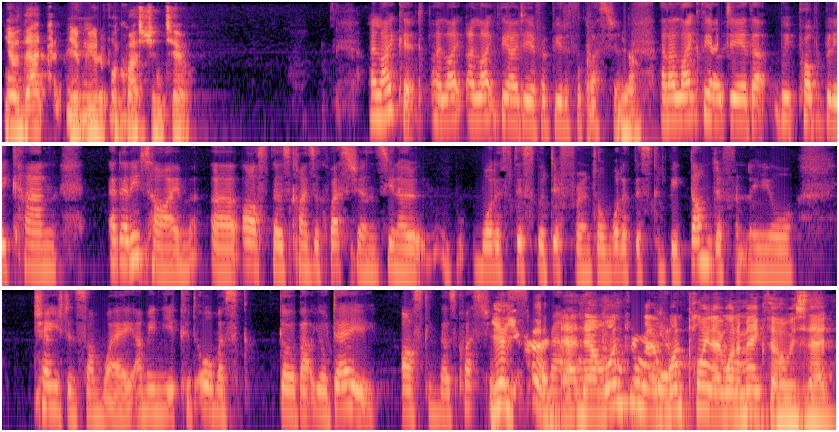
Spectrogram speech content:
you know that could be a mm-hmm. beautiful mm-hmm. question too I like it. I like I like the idea of a beautiful question, yeah. and I like the idea that we probably can, at any time, uh, ask those kinds of questions. You know, what if this were different, or what if this could be done differently, or changed in some way? I mean, you could almost go about your day asking those questions. Yeah, you could. And now, one thing, I, one point I want to make though is that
